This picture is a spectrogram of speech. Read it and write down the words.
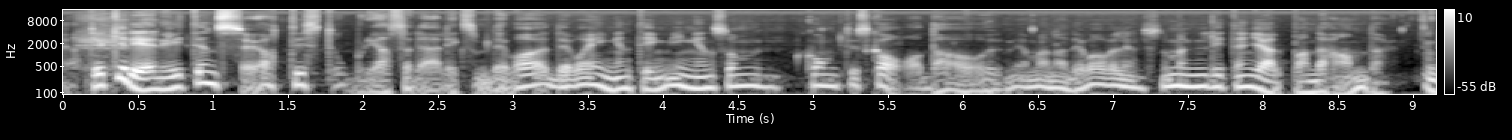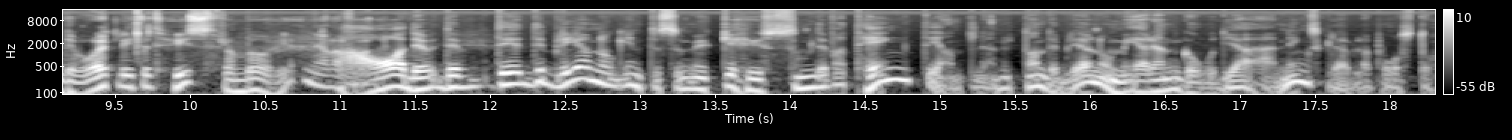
Jag tycker det är en liten söt historia sådär liksom. Det var, det var ingenting, ingen som kom till skada och jag menar, det var väl en, som en liten hjälpande hand där. Det var ett litet hyss från början i alla fall. Ja, det, det, det, det blev nog inte så mycket hyss som det var tänkt egentligen. Utan det blev nog mer en god gärning skulle jag vilja påstå.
